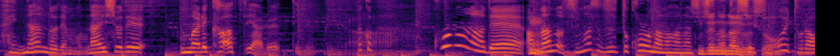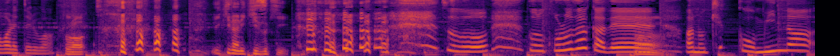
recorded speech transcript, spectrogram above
はい何度でも内緒で生まれ変わってやるっていう。だからこれロナであ、うん。なんだすみませんずっとコロナの話して私すごいとらわれてるわ。いきなり気づき。そのこのコロナ禍で、うん。あの結構みんな、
